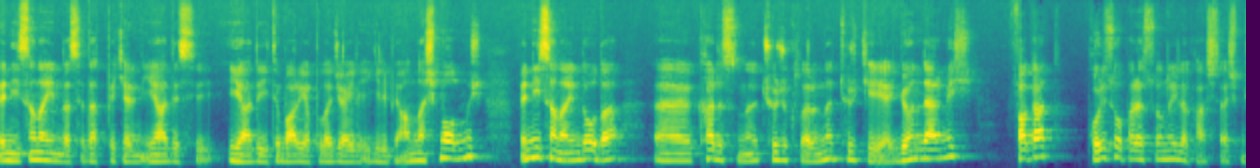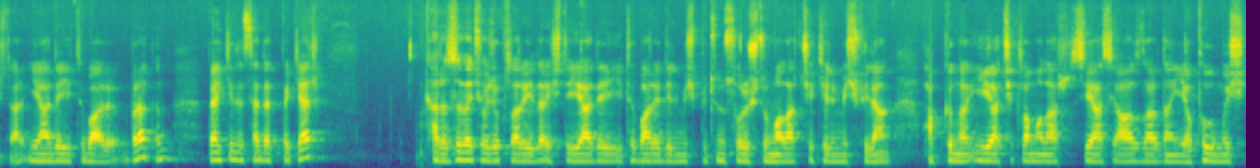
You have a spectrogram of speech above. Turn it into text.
ve Nisan ayında Sedat Peker'in iadesi, iade itibarı yapılacağı ile ilgili bir anlaşma olmuş ve Nisan ayında o da karısını, çocuklarını Türkiye'ye göndermiş. Fakat polis operasyonuyla karşılaşmışlar. İade itibarı bırakın. Belki de Sedat Peker karısı ve çocuklarıyla işte iadeye itibar edilmiş, bütün soruşturmalar çekilmiş filan, hakkında iyi açıklamalar siyasi ağızlardan yapılmış.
